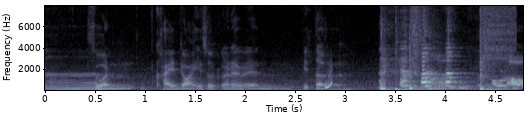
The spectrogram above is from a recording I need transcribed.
อ่าส่วนใครด่อยที่สุดก็ได้เป็นพี่เต๋อเขาหรอ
